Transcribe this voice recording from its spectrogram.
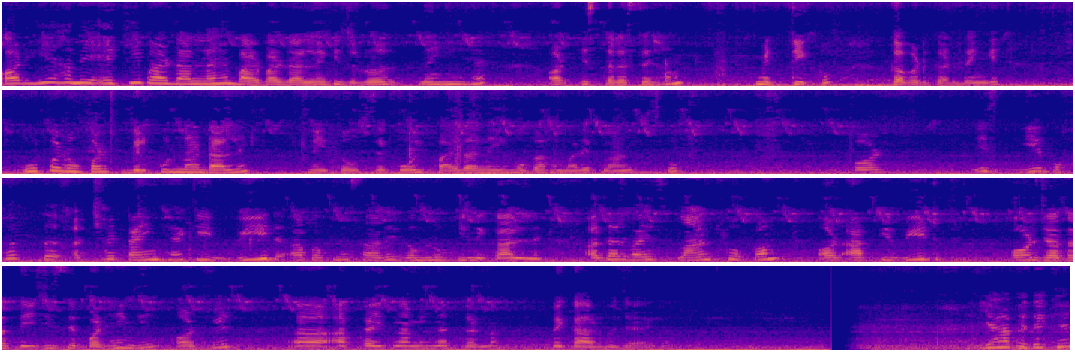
और ये हमें एक ही बार डालना है, बार बार डालने की ज़रूरत नहीं है। और इस तरह से हम मिट्टी को कवर कर देंगे। ऊपर ऊपर बिल्कुल ना डालें, नहीं तो उससे कोई फ़ायदा नहीं होगा हमारे प्लांट्स को। और इस, ये बहुत अच्छा टाइम है कि वीड आप अपने सारे गमलों की निकाल लें। अदरवाइज़ प्लांट को कम और आपकी वीड और ज़्यादा तेज़ी से बढ़ेंगे और फिर आपका इतना मेहनत करना बेकार हो जाएगा। यहाँ पे देखें,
